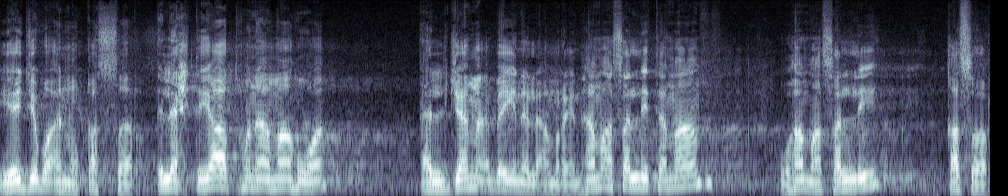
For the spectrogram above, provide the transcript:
يجب أن نقصر الاحتياط هنا ما هو؟ الجمع بين الأمرين. هم أصلي تمام وهم أصلي قصر.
